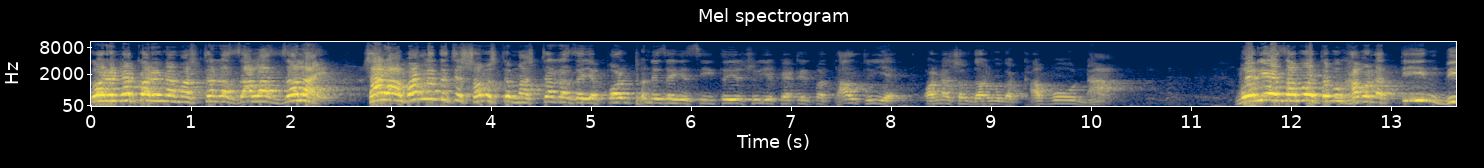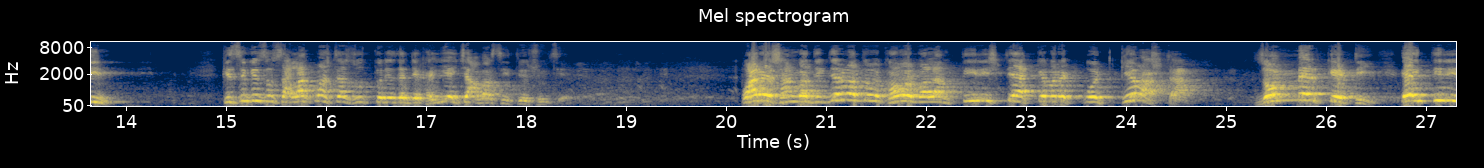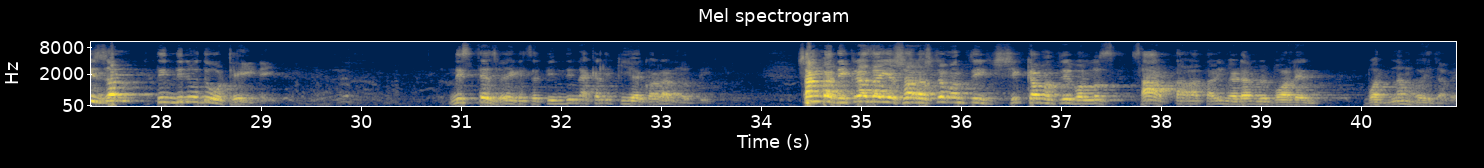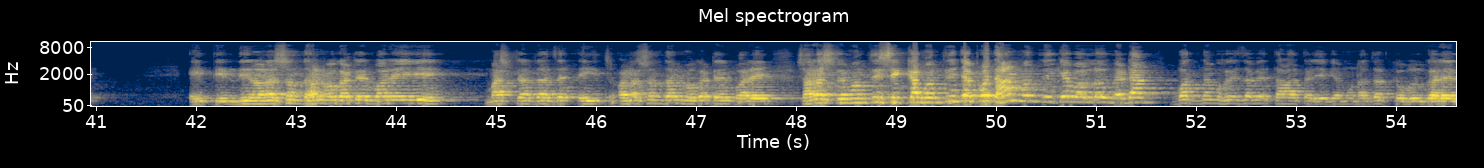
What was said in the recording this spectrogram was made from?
করে না করে না, মাস্টাররা জ্বালা জ্বালায়। সারা বাংলাদেশের সমস্ত মাস্টাররা যাইয়ে পল্টনে যাইয়ে শীত হইয়ে শুয়ে পেটের পর থাল থুইয়ে অন্যাসন ধর্মঘট খাব না। মরিয়ে যাব, তবু খাব না, তিন দিন। কিছু কিছু চালাক মাস্টার জুত করে যে দেখাইয়েছে আবার শীত শুয়েছে পরে সাংবাদিকদের মাধ্যমে খবর বললাম তিরিশটা একেবারে কে মাস্টার। জন্মের কেটি। এই তিরিশ জন তিন দিনের মধ্যে ওঠেই নেই। নিস্তেজ হয়ে গেছে, তিন দিন না খালি কি হয় করার নদী সাংবাদিকরা যাইয়ে স্বরাষ্ট্রমন্ত্রী, শিক্ষামন্ত্রী বলল, স্যার, তাড়াতাড়ি ম্যাডাম বলেন, বদনাম হয়ে যাবে। এই তিন দিন অনশন ধর্মঘটের পরে মাস্টাররা যে এই অনশন ধর্মঘটের পরে স্বরাষ্ট্রমন্ত্রী, শিক্ষামন্ত্রী, যে প্রধানমন্ত্রীকে বলল, ম্যাডাম বদনাম হয়ে যাবে, তাড়াতাড়ি গিয়ে মোনাজাত কবুল করেন।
